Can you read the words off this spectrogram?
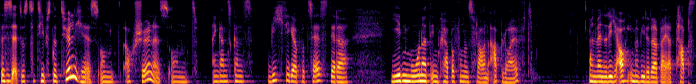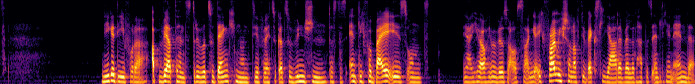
das ist etwas zutiefst Natürliches und auch Schönes und ein ganz, ganz wichtiger Prozess, der da jeden Monat im Körper von uns Frauen abläuft. Und wenn du dich auch immer wieder dabei ertappst, negativ oder abwertend darüber zu denken und dir vielleicht sogar zu wünschen, dass das endlich vorbei ist und ja, ich höre auch immer wieder so Aussagen, ja, ich freue mich schon auf die Wechseljahre, weil dann hat das endlich ein Ende.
